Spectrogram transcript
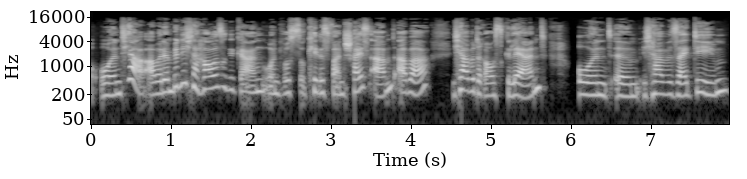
Und ja, aber dann bin ich nach Hause gegangen und wusste, okay, das war ein Scheißabend, aber ich habe daraus gelernt und ähm, ich habe seitdem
